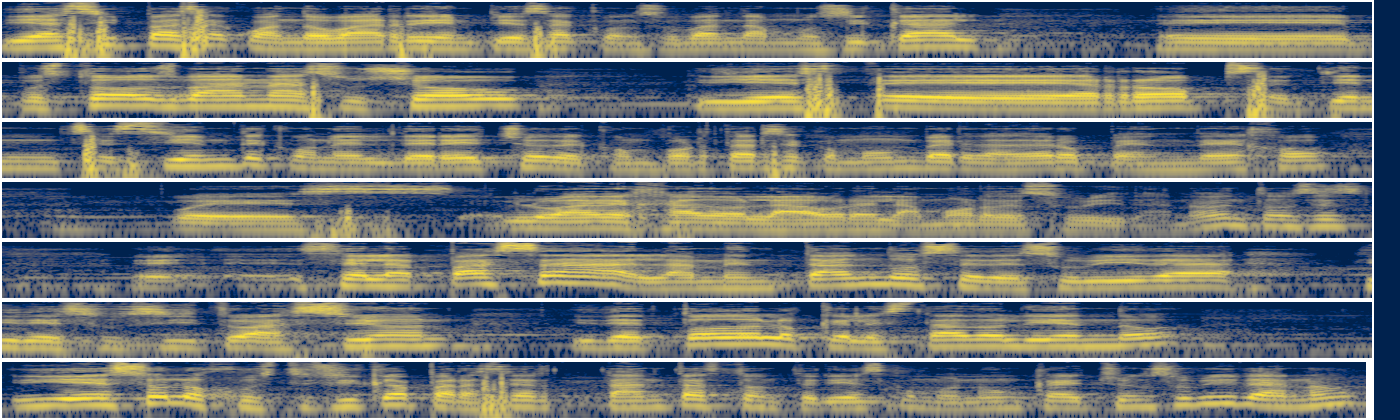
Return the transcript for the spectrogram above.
Y así pasa cuando Barry empieza con su banda musical. Eh, pues todos van a su show y este Rob se, tiene, se siente con el derecho de comportarse como un verdadero pendejo, pues lo ha dejado Laura el amor de su vida, ¿no? Entonces eh, eh, se la pasa lamentándose de su vida y de su situación y de todo lo que le está doliendo y eso lo justifica para hacer tantas tonterías como nunca ha hecho en su vida, ¿no?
